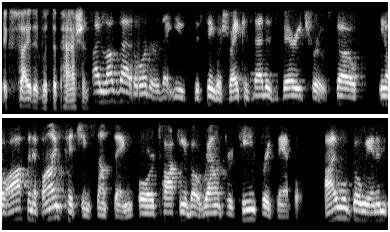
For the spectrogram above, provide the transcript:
excited with the passion. I love that order that you distinguish, right? Because that is very true. So, you know, often if I'm pitching something or talking about round 13, for example, I will go in and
